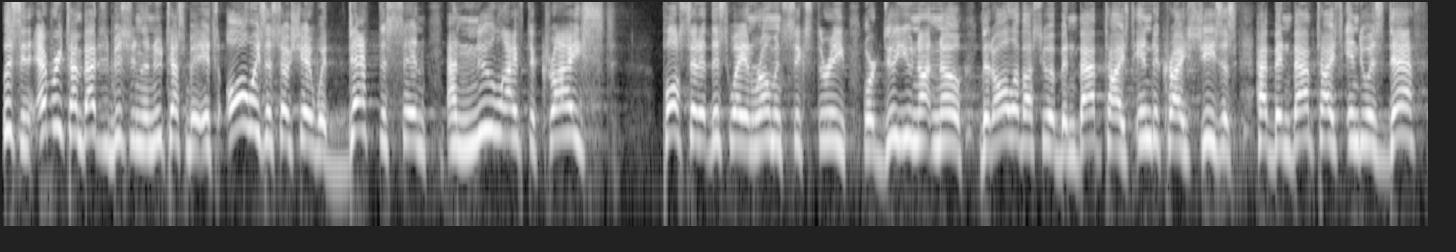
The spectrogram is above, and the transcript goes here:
Listen, every time baptism is mentioned in the New Testament, it's always associated with death to sin and new life to Christ. Paul said it this way in Romans 6 3, or do you not know that all of us who have been baptized into Christ Jesus have been baptized into his death?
